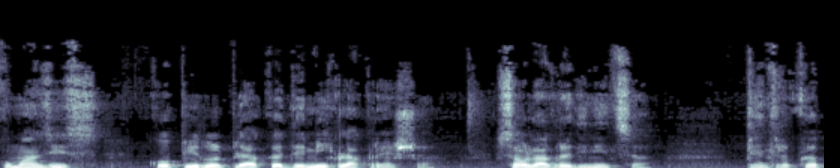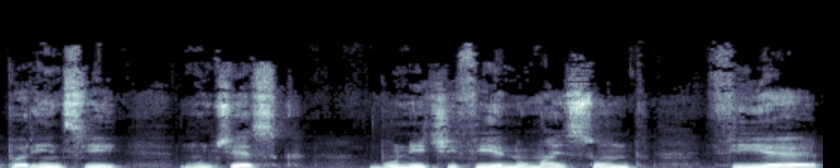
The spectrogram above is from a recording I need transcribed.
cum am zis, copilul pleacă de mic la creșă sau la grădiniță, pentru că părinții muncesc, bunicii fie nu mai sunt, fie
